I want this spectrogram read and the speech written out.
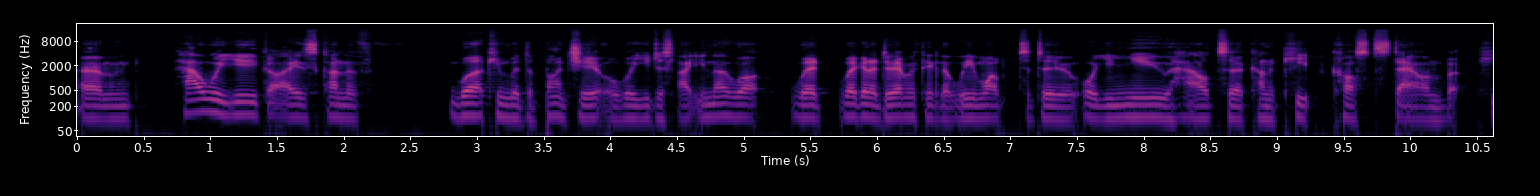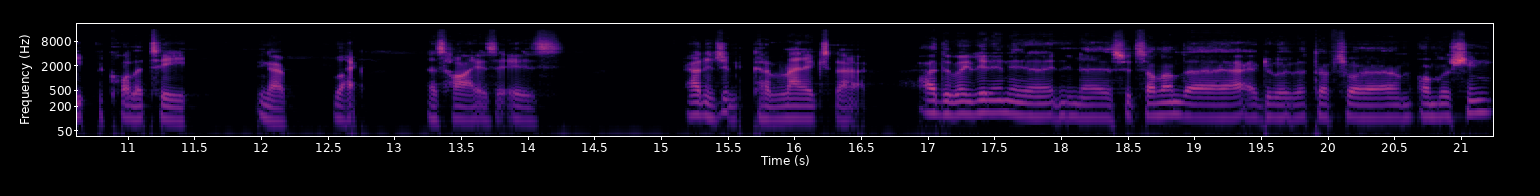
Um, how were you guys kind of working with the budget, or were you just like, you know what, we're we're going to do everything that we want to do, or you knew how to kind of keep costs down but keep the quality, you know, like as high as it is. How did you kind of manage that? At the beginning in, in uh, Switzerland, uh, I do a lot of uh, promotion,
